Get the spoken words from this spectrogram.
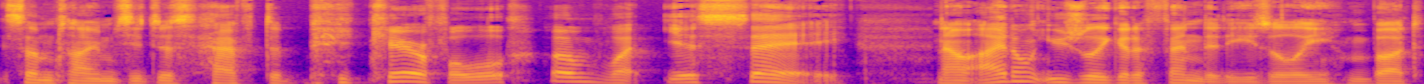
sometimes you just have to be careful of what you say. Now, I don't usually get offended easily, but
